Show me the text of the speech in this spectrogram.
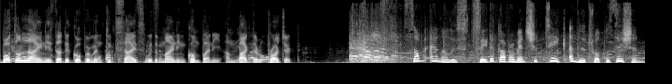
bottom line is that the government took sides with the mining company and backed their project. Some analysts say the government should take a neutral position.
